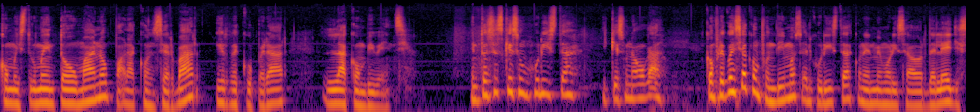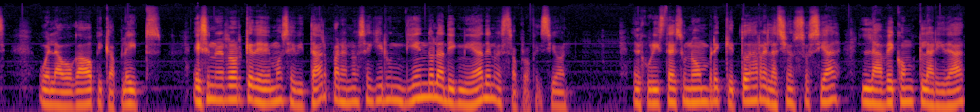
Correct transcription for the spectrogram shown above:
como instrumento humano para conservar y recuperar la convivencia. Entonces, ¿qué es un jurista? y que es un abogado. Con frecuencia confundimos el jurista con el memorizador de leyes o el abogado picapleitos. Es un error que debemos evitar para no seguir hundiendo la dignidad de nuestra profesión. El jurista es un hombre que toda relación social la ve con claridad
